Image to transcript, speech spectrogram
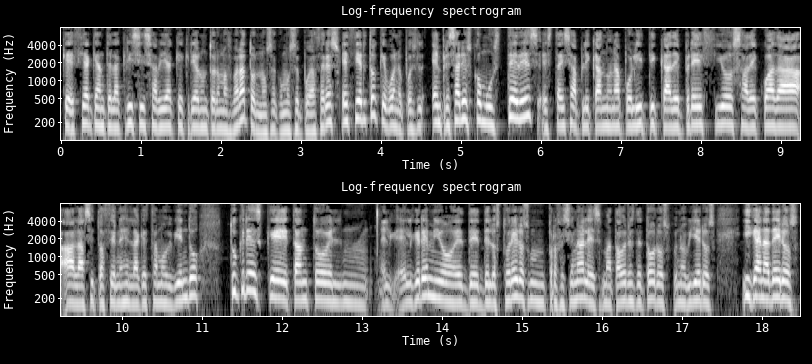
que decía que ante la crisis había que criar un toro más barato. No sé cómo se puede hacer eso. Es cierto que, bueno, pues empresarios como ustedes estáis aplicando una política de precios adecuada a las situaciones en las que estamos viviendo. ¿Tú crees que tanto el, el, gremio de, de los toreros profesionales, matadores de toros, novieros y ganaderos,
